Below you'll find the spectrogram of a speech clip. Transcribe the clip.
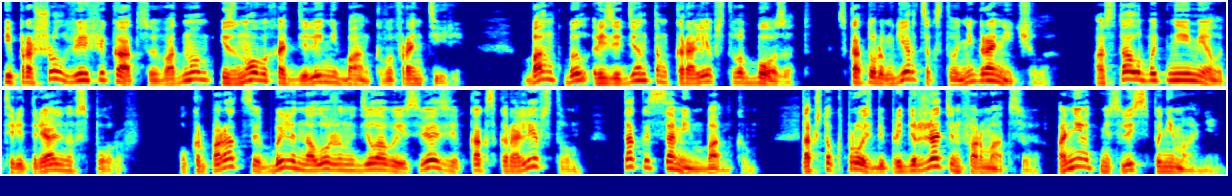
и прошел верификацию в одном из новых отделений банка во Фронтире. Банк был резидентом королевства Бозат, с которым герцогство не граничило, а стало быть не имело территориальных споров. У корпорации были наложены деловые связи как с королевством, так и с самим банком. Так что к просьбе придержать информацию они отнеслись с пониманием.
